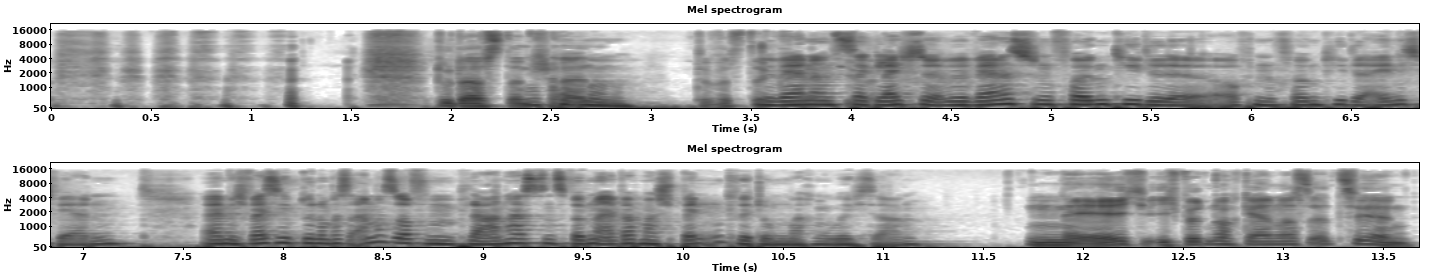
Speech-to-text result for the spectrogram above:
du darfst entscheiden. Du wirst wir werden uns da gleich, wir werden uns schon Folgentitel, auf einen Folgentitel einig werden. Ähm, ich weiß nicht, ob du noch was anderes auf dem Plan hast, sonst würden wir einfach mal Spendenquittung machen, würde ich sagen. Nee, ich, ich würde noch gerne was erzählen.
